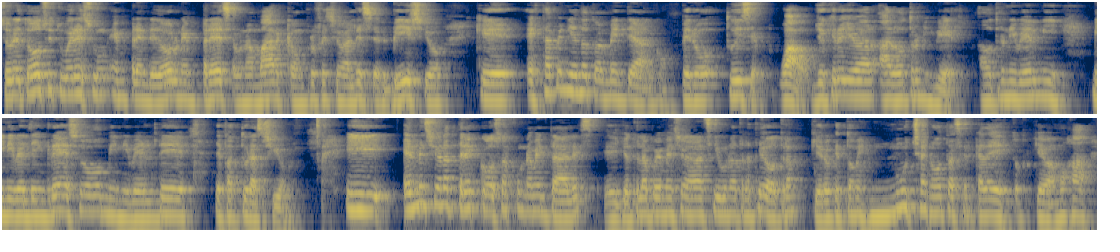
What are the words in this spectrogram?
Sobre todo si tú eres un emprendedor, una empresa, una marca, un profesional de servicio que está vendiendo actualmente algo, pero tú dices, wow, yo quiero llevar al otro nivel, a otro nivel mi, mi nivel de ingreso, mi nivel de, de, facturación. Y él menciona tres cosas fundamentales, eh, yo te las voy a mencionar así una tras de otra, quiero que tomes mucha nota acerca de esto porque vamos a,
